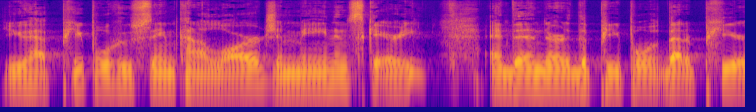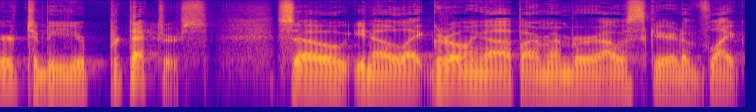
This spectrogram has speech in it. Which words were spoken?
you have people who seem kind of large and mean and scary. And then there are the people that appear to be your protectors. So, you know, like growing up, I remember I was scared of like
